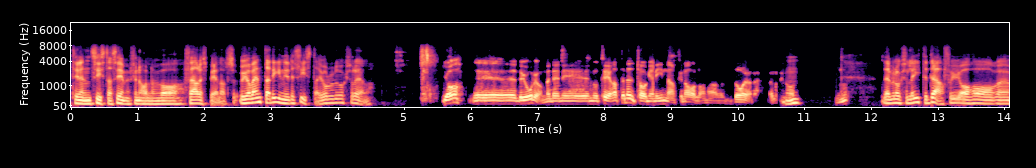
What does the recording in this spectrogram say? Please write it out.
till den sista semifinalen var färdigspelad. Och jag väntade in i det sista, gjorde du också det? Eller? Ja, det, det gjorde jag. Men den är noterat den uttagen innan finalerna började. Eller final. Mm. Mm. Det är väl också lite därför jag har, eh,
